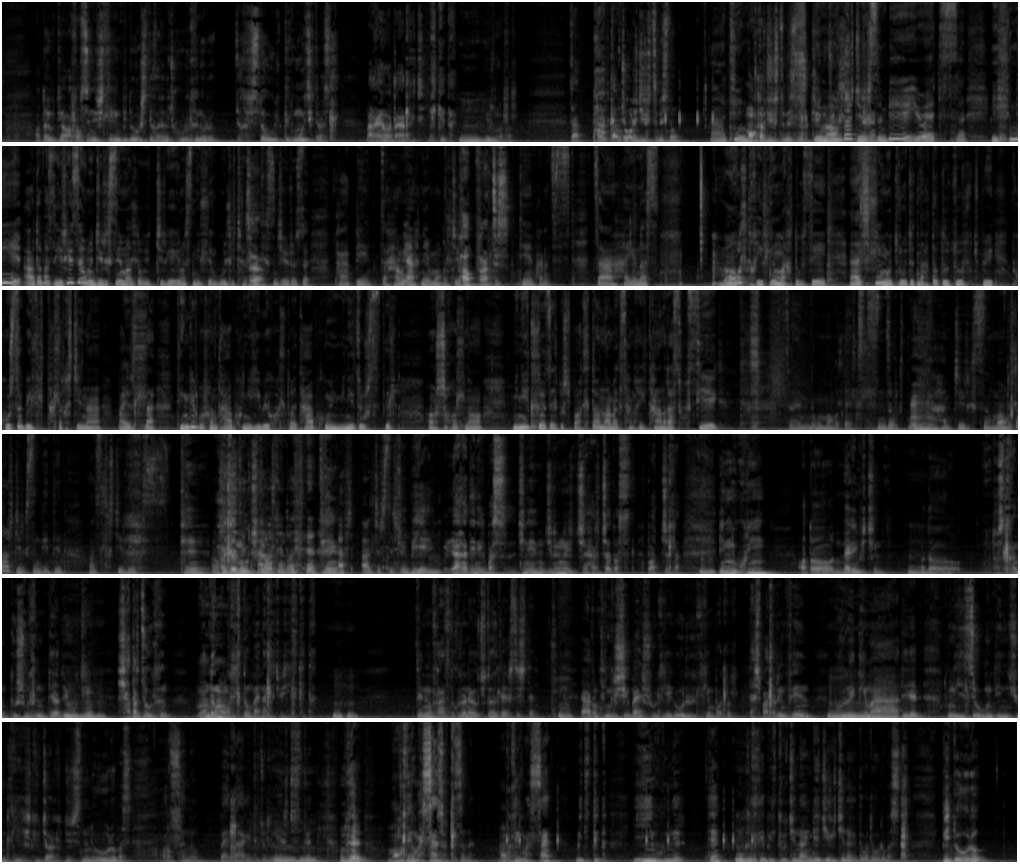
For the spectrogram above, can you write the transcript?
одоо юу гэдэг олон улсын нэршлиг бид өөрсдийнхөө ингэж хөрвүүлэх нь өөрөө зохистой үйлдэл мөн хэсэгтэр бас маргаан яваад байгаа л гэж хэлэх гээд байгаа. Ер нь бол за паплам ч өөрөө жиргсэн байсан уу? Аа тийм. Монголоор жиргсэн байсан уу? Тийм монголоор жиргсэн. Би юу яжсан? Эхний одоо бас ирэхээсээ өмнө жиргсэн юм болов уу гэж жиргээг нь бас нэлээд гүйлгэж хараад тэгсэн чинь ерөөсө папийн за хамгийн анхны монгол жиргэг. Пап Францис. Тийм Францис За хаягнаас Монголд хэрхэн махт үсэ айлчлалын өдрүүдэд надад үзүүлж би хөрсөг бэлэг талархаж байна. Баярлалаа. Тэнгэр бурхан та бүхнийг ивэх болтугай. Та бүхэн миний зүрх сэтгэл орших болно. Миний төлөө залбирч бодолтой намайг санахыг та нараас хүсье. За энэ нэг Монголд айлчлсан зурагт хамж иргсэн. Монголоор жиргсэн гэдэг нь онцлог жиргээ бас Тийм. Хойлоо үчтэй. Харуулахын тулд олж ирсэн шүү. Би ягаад энийг бас чиний жиргэний чи харчаад бас бодчихлаа. Энэ нөхрийн одоо нарийн бичгэнд одоо туслах нь төшмөл нь тий одоо юу гэдгийг шадар зөвлөх нь мундаг монгол хэлтэй хүн байна л гэж би хэлэх гээд байгаа. Тэр нэг Франц нөхрөө нэг өчтөө хойлоо ярьсан шүү дээ. Тийм. Яг нь тэнгэр шиг бай шүлгийг өөрөөр хэлэх юм бол Даш Баларын фэн нөхөр гэдэг юм аа. Тэгээд түүний хэлсэн үгэнд энэ шүлгийг ишлүүлж оруулж ирсэн нь өөрөө бас онц сонио байлаа гэдэг зүйлийг ярьж байна. Үнэхээр Монголыг маш сайн судалсан байна. Монголыг маш сайн мэддэг ийм хүнээр тий үг хэлхийг бэлтүүлж байна, ингэж иргэж байна гэдэг бол өөрөө бас бид өөрөө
